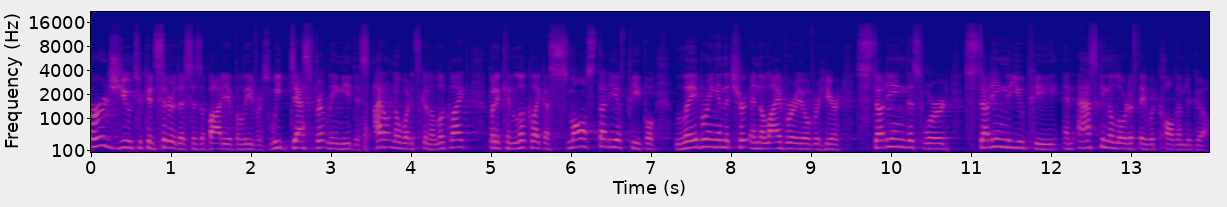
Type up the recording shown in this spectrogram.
urge you to consider this as a body of believers. We desperately need this. I don't know what it's going to look like, but it can look like a small study of people laboring in the church in the library over here, studying this word, studying the UP, and asking the Lord if they would call them to go.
